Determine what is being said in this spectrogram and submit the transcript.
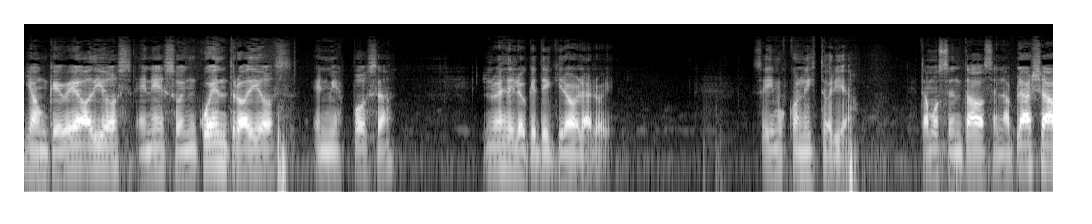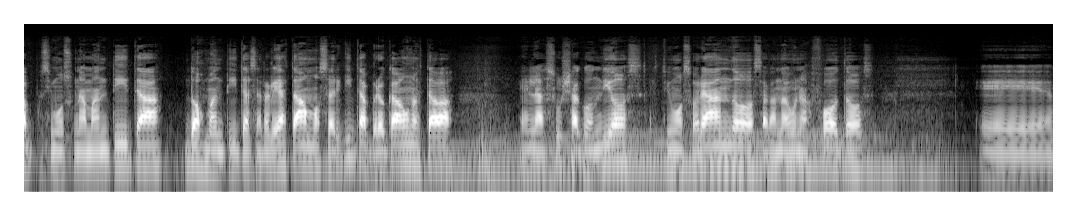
y aunque veo a Dios en eso, encuentro a Dios en mi esposa, no es de lo que te quiero hablar hoy. Seguimos con la historia. Estamos sentados en la playa, pusimos una mantita, dos mantitas en realidad, estábamos cerquita, pero cada uno estaba en la suya con Dios, estuvimos orando, sacando algunas fotos. Eh,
